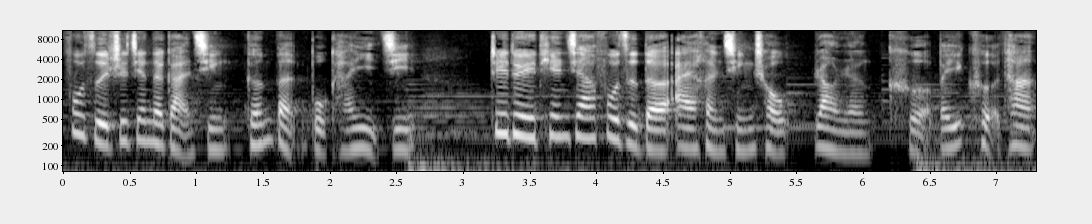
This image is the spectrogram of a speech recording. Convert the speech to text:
父子之间的感情根本不堪一击。这对天家父子的爱恨情仇，让人可悲可叹。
